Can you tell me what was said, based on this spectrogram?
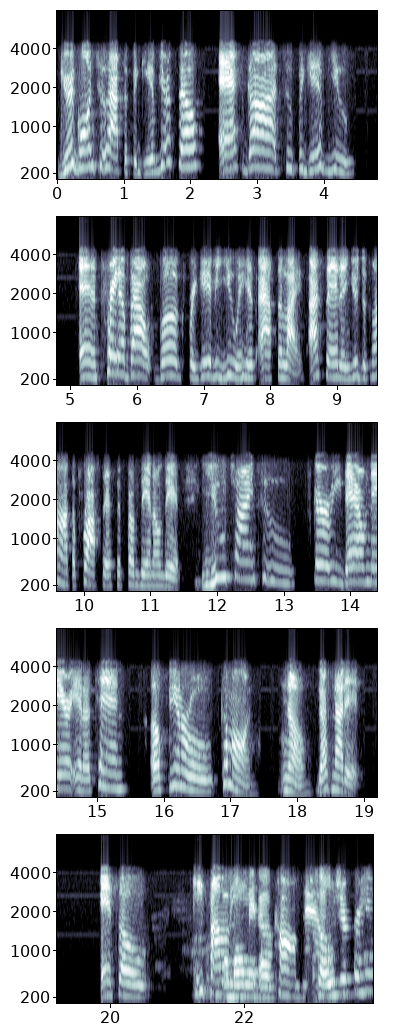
You're going to have to forgive yourself, ask God to forgive you, and pray about Bug forgiving you in his afterlife. I said, and you're just going to have to process it from then on there. You trying to scurry down there and attend a funeral, come on. No, that's not it. And so he A moment of calmed down. closure for him?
